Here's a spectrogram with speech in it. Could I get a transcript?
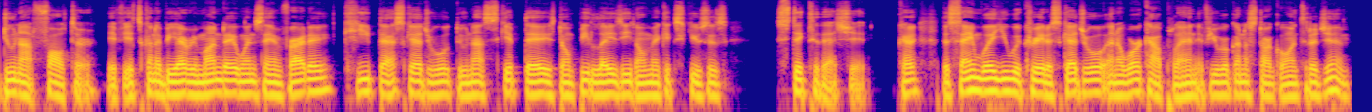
do not falter. If it's going to be every Monday, Wednesday, and Friday, keep that schedule. Do not skip days. Don't be lazy. Don't make excuses. Stick to that shit. Okay. The same way you would create a schedule and a workout plan if you were going to start going to the gym.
